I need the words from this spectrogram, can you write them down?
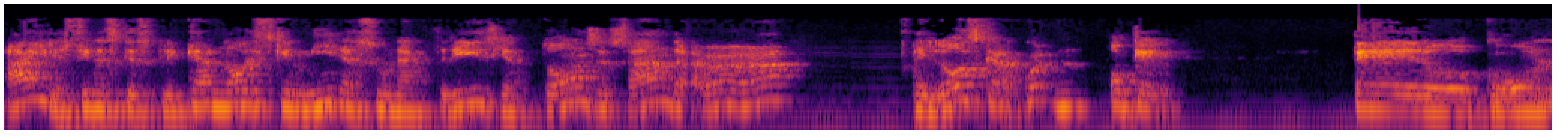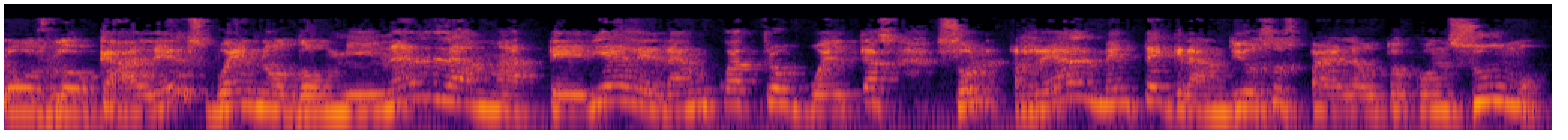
Ay, les tienes que explicar, no, es que mira, es una actriz y entonces Sandra, el Oscar, ok, pero con los locales, bueno, dominan la materia, le dan cuatro vueltas, son realmente grandiosos para el autoconsumo.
